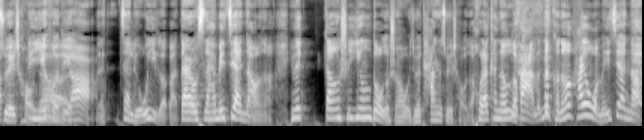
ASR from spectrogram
最丑的第一和第二。呃再留一个吧，但是我现在还没见到呢，因为。当时英斗的时候，我觉得他是最丑的。后来看到恶霸了，那可能还有我没见到。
